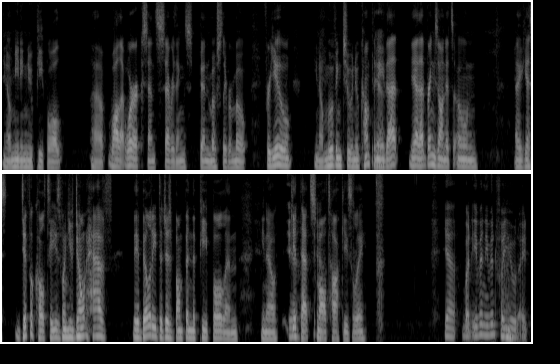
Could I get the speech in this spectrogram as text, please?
you know meeting new people uh, while at work since everything's been mostly remote. For you you know moving to a new company yeah. that yeah that brings on its own i guess difficulties when you don't have the ability to just bump into people and you know yeah get that yeah small talk easily Yeah, but even even for Mhm. you, right?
